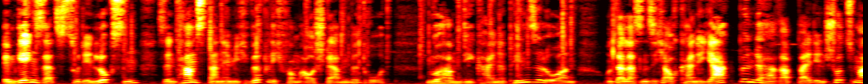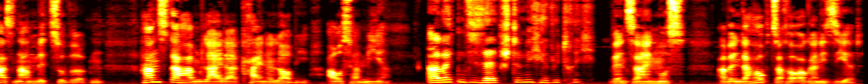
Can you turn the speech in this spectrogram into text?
Im Gegensatz zu den Luchsen sind Hamster nämlich wirklich vom Aussterben bedroht. Nur haben die keine Pinselohren und da lassen sich auch keine Jagdbünde herab, bei den Schutzmaßnahmen mitzuwirken. Hamster haben leider keine Lobby, außer mir. Arbeiten Sie selbstständig, Herr Wüttrich? Wenn's sein muss, aber in der Hauptsache organisiert.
